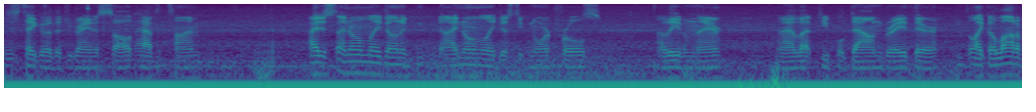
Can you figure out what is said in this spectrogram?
just take it with a grain of salt half the time. I just, I normally don't, I normally just ignore trolls. I leave them there, and I let people downgrade their, like a lot of,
